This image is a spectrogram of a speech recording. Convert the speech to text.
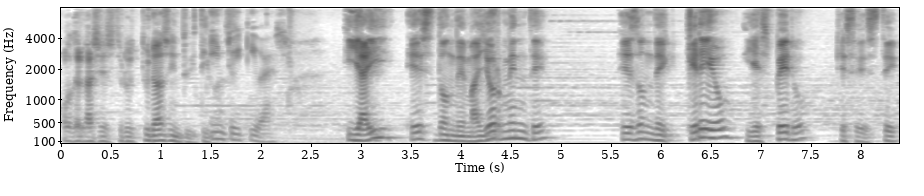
o de las estructuras intuitivas. intuitivas. Y ahí es donde mayormente es donde creo y espero que se esté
